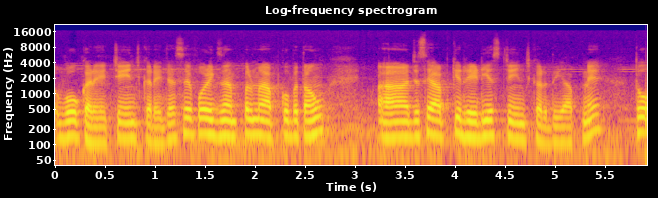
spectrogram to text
वो करें चेंज करें। जैसे फॉर एग्जांपल मैं आपको बताऊँ जैसे आपकी रेडियस चेंज कर दिया आपने तो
